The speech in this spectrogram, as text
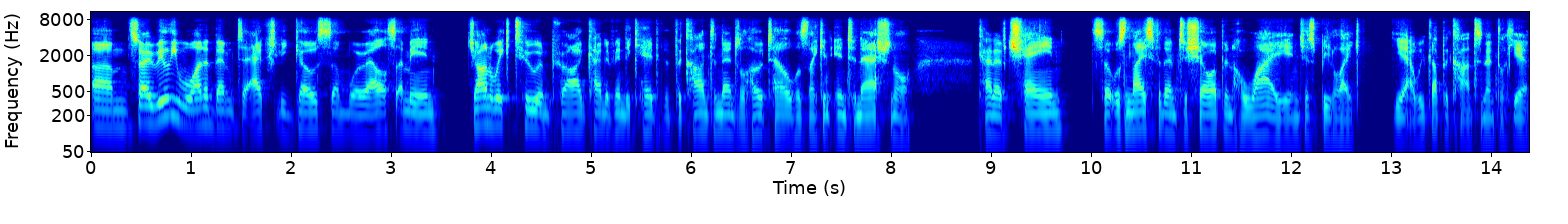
Um, so I really wanted them to actually go somewhere else. I mean, John Wick 2 in Prague kind of indicated that the Continental Hotel was like an international kind of chain. So it was nice for them to show up in Hawaii and just be like, yeah, we've got the Continental here.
